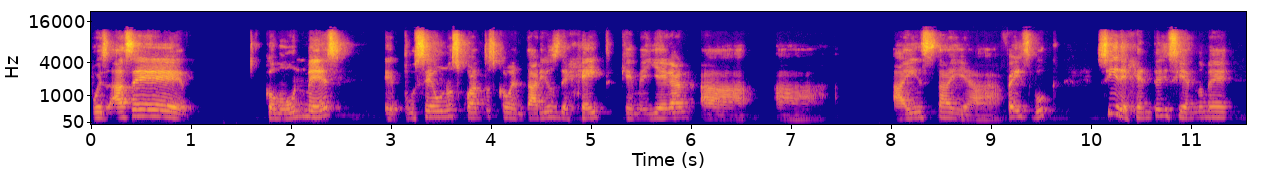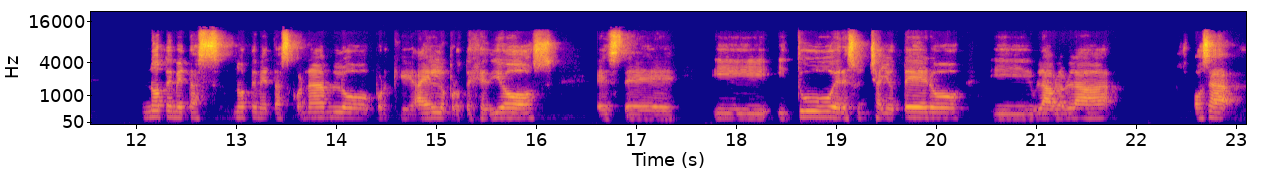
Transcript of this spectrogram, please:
pues hace como un mes eh, puse unos cuantos comentarios de hate que me llegan a, a, a, Insta y a Facebook, sí, de gente diciéndome, no te metas, no te metas con AMLO porque a él lo protege Dios, este, y, tú eres un chayotero y bla, bla, bla. O sea,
